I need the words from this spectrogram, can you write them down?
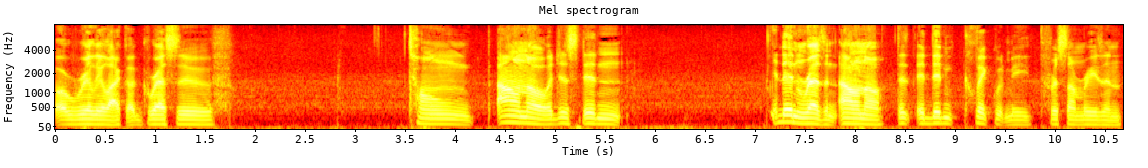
a really like aggressive tone. I don't know. It just didn't. It didn't resonate. I don't know. It, it didn't click with me for some reason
